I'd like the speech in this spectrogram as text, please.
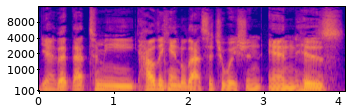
Yeah, that that to me, how they handle that situation and his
